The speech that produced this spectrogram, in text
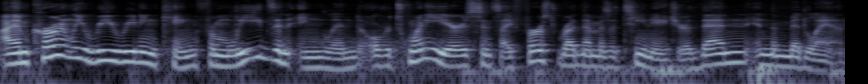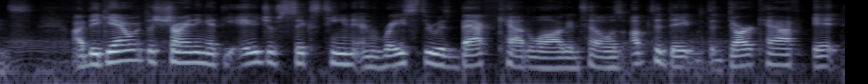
I am currently rereading King from Leeds in England over 20 years since I first read them as a teenager, then in the Midlands. I began with The Shining at the age of 16 and raced through his back catalog until I was up to date with The Dark Half, It,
